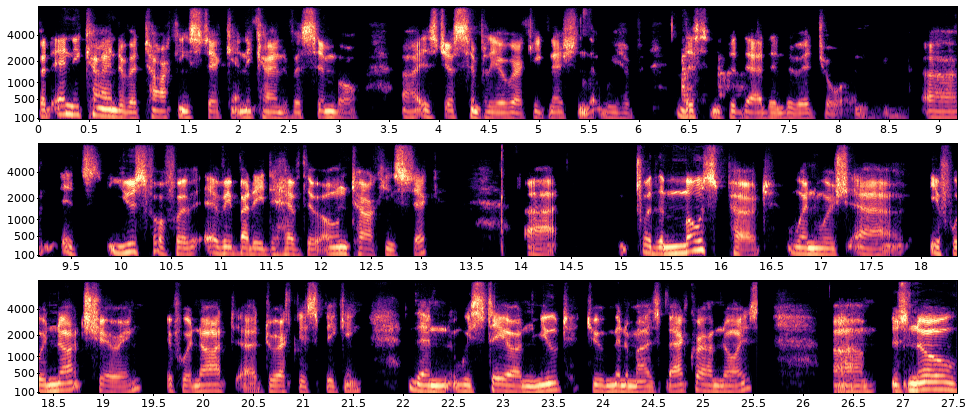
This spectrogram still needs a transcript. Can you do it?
but any kind of a talking stick, any kind of a symbol, uh, is just simply a recognition that we have listened to that individual. Uh, it's useful for everybody to have their own talking stick. Uh, for the most part, when we're uh, if we're not sharing, if we're not uh, directly speaking, then we stay on mute to minimize background noise. Um, there's no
